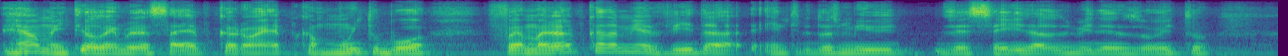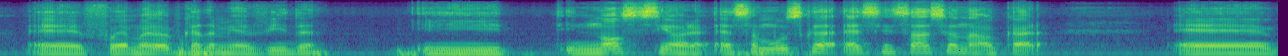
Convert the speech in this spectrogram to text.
realmente eu lembro dessa época, era uma época muito boa, foi a melhor época da minha vida entre 2016 a 2018, é, foi a melhor época da minha vida e, e, nossa senhora, essa música é sensacional, cara. É,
